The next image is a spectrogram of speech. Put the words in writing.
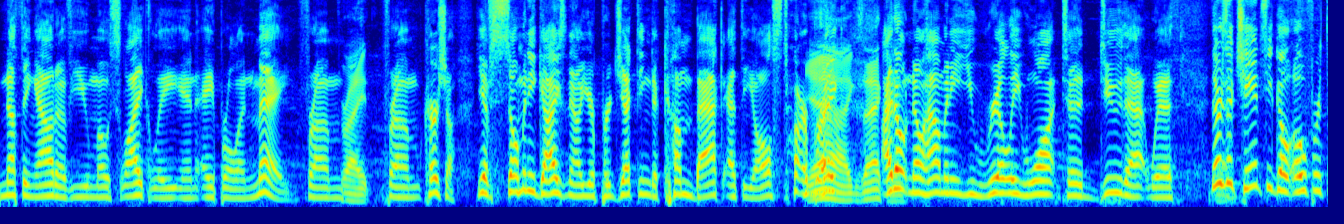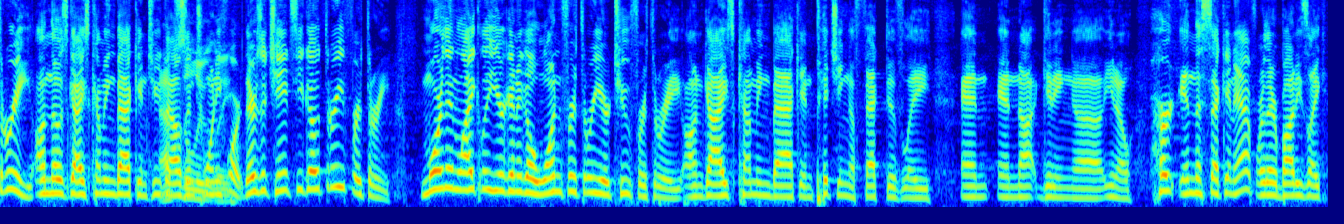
nothing out of you most likely in April and May from Right. from Kershaw. You have so many guys now you're projecting to come back at the All Star Yeah, break. exactly. I don't know how many you really want to do that with. There's a chance you go 0 for 3 on those guys coming back in 2024. Absolutely. There's a chance you go 3 for 3. More than likely, you're going to go 1 for 3 or 2 for 3 on guys coming back and pitching effectively and, and not getting uh, you know hurt in the second half where their body's like,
